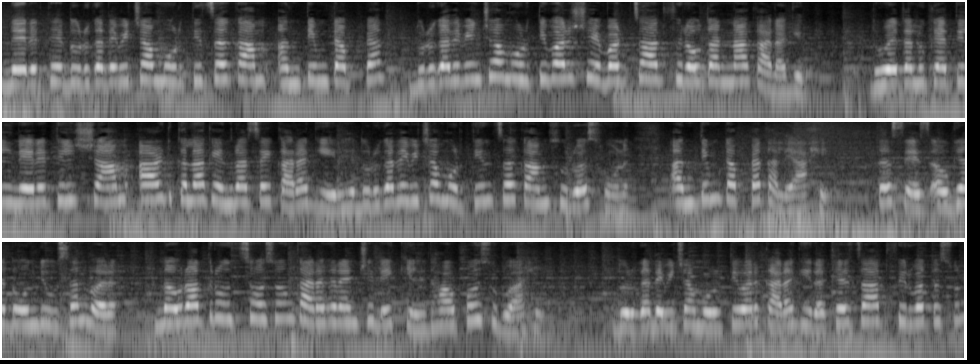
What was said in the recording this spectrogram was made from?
नेरथे दुर्गादेवीच्या मूर्तीचं काम अंतिम टप्प्यात. दुर्गादेवींच्या मूर्तीवर शेवटचा हात फिरवताना कारागीर. धुळे तालुक्यातील नेर येथील श्याम आर्ट कला केंद्राचे कारागीर हे दुर्गादेवीच्या मूर्तींचं काम सुरू असून अंतिम टप्प्यात आले आहे. तसेच अवघ्या दोन दिवसांवर नवरात्र उत्सव असून कारागिरांची देखील धावपळ सुरू आहे. दुर्गादेवीच्या मूर्तीवर कारागीर अखेरचा आत फिरवत असून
